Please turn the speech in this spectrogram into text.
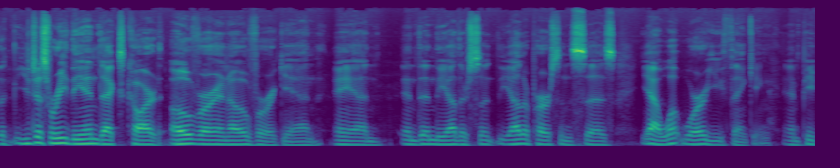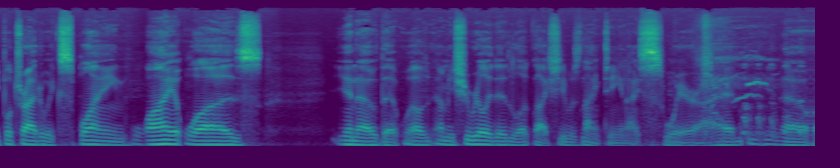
the you just read the index card over and over again, and and then the other the other person says, "Yeah, what were you thinking?" And people try to explain why it was. You know that well. I mean, she really did look like she was 19. I swear, I had. You know,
